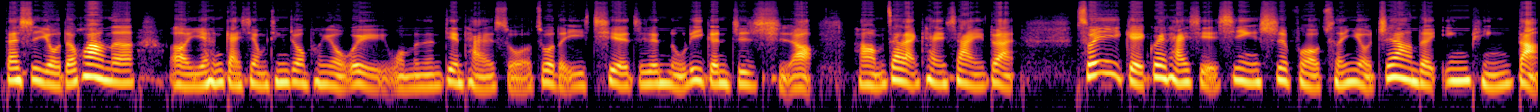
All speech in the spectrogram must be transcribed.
但是有的话呢，呃，也很感谢我们听众朋友为我们电台所做的一切这些努力跟支持啊。好，我们再来看下一段。所以给柜台写信，是否存有这样的音频档？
